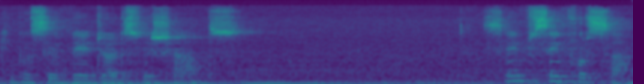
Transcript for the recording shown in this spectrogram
que você vê de olhos fechados, sempre sem forçar.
